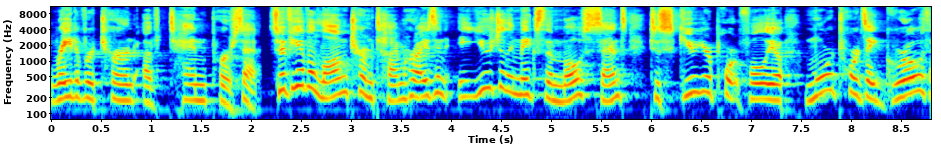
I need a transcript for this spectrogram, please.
rate of return of 10%. So if you have a long-term time horizon, it usually makes the most sense to skew your portfolio more towards a growth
